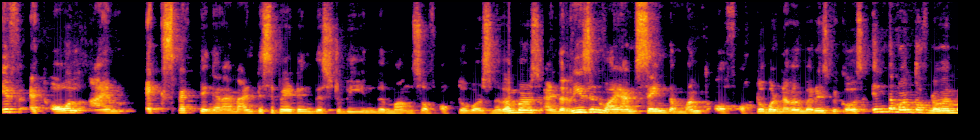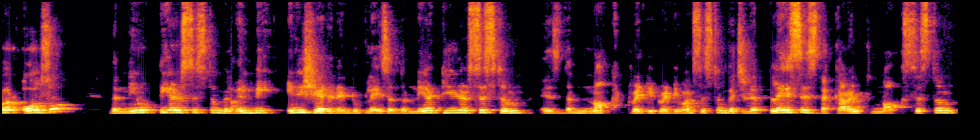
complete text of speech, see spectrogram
if at all i'm expecting and i'm anticipating this to be in the months of october's november's and the reason why i'm saying the month of october november is because in the month of november also the new TEER system will, will be initiated into place. So the near TEER system is the NOC 2021 system, which replaces the current NOC system,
